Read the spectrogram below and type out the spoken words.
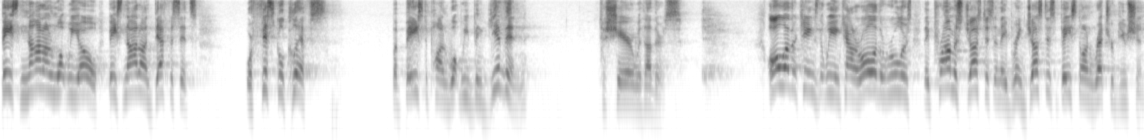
Based not on what we owe, based not on deficits or fiscal cliffs, but based upon what we've been given to share with others. All other kings that we encounter, all other rulers, they promise justice and they bring justice based on retribution.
